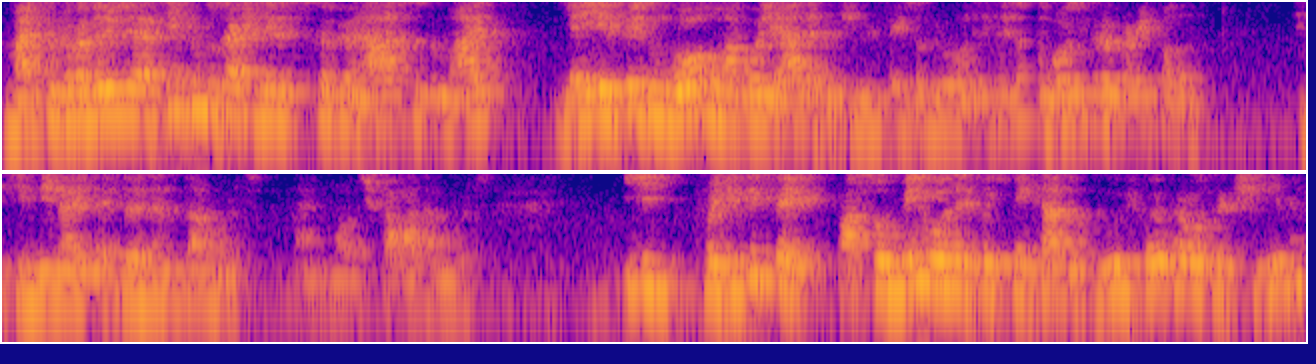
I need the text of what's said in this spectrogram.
mas que o jogador ele era sempre um dos artilheiros dos campeonatos e tudo mais, e aí ele fez um gol numa goleada que o time fez sobre o outro, ele fez um gol, se virou para mim e falou, esse menino aí daqui dois anos está morto, né? modo de falar está morto. E foi dito e feito. Passou meio ano, ele foi dispensado do clube, foi para outro time,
